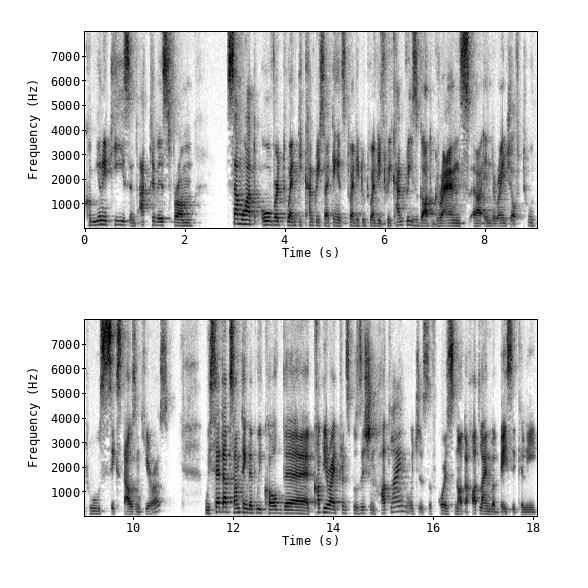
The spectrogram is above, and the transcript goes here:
communities and activists from somewhat over 20 countries, so I think it's 20 to 23 countries, got grants uh, in the range of two to 6,000 euros we set up something that we called the copyright transposition hotline, which is of course not a hotline, but basically,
